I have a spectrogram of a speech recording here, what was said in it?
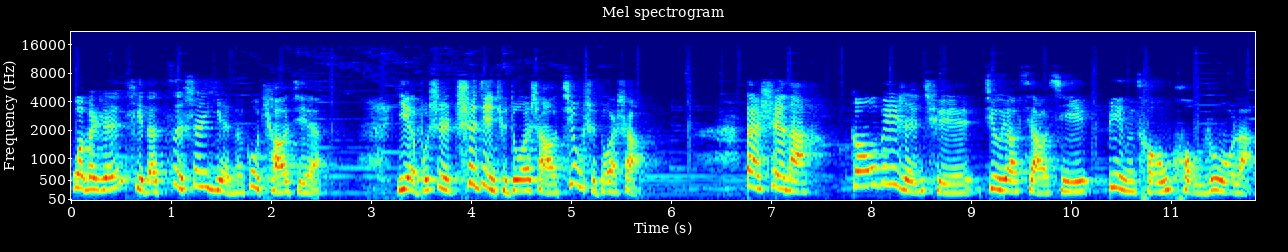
我们人体的自身也能够调节，也不是吃进去多少就是多少。但是呢。高危人群就要小心病从口入了。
